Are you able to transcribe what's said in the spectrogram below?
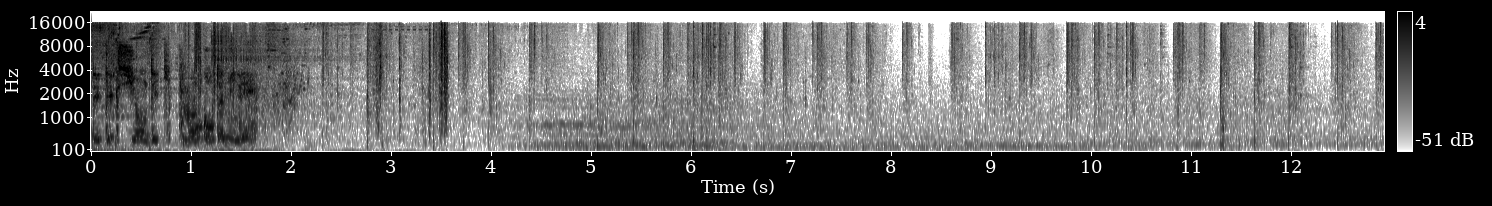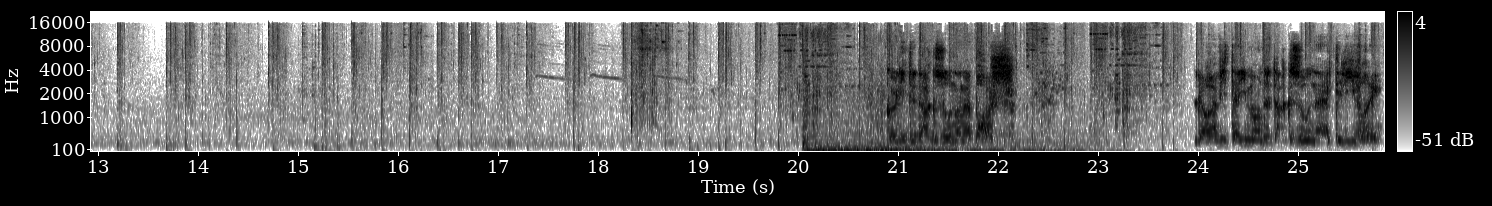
Détection d'équipement contaminé. Colis Dark Zone en approche. Le ravitaillement de Dark Zone a été livré.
